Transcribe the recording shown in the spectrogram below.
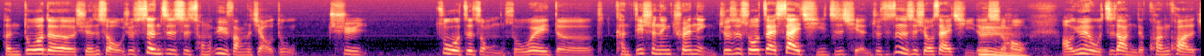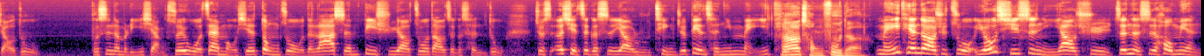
很多的选手，就甚至是从预防的角度去做这种所谓的 conditioning training，就是说在赛期之前，就是真的是休赛期的时候，嗯哦，因为我知道你的髋胯的角度不是那么理想，所以我在某些动作，我的拉伸必须要做到这个程度，就是而且这个是要 routine，就变成你每一天它要重复的，每一天都要去做，尤其是你要去真的是后面，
